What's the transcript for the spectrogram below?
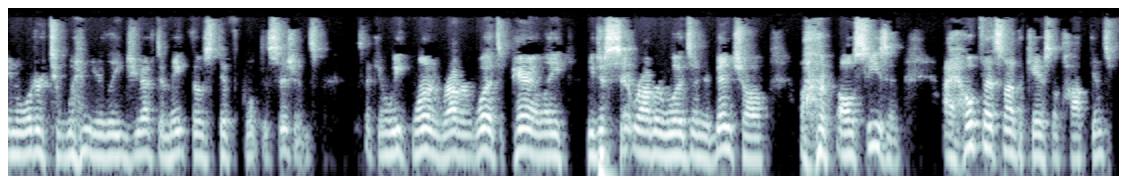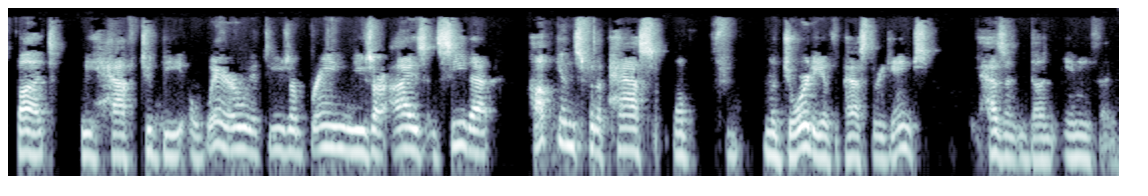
in order to win your leagues, you have to make those difficult decisions. It's like in week one, Robert Woods. Apparently, you just sit Robert Woods on your bench all all season. I hope that's not the case with Hopkins, but we have to be aware. We have to use our brain, use our eyes, and see that Hopkins for the past, well, majority of the past three games hasn't done anything.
